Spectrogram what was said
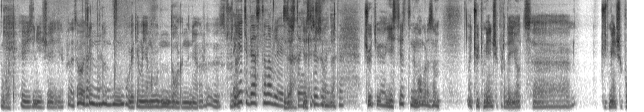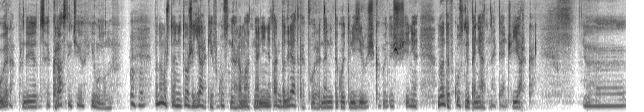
Вот, э, извини, еще это да, очень да. долгая тема, я могу долго на нее рассуждать. Я тебя остановлю, если да, что, не если переживай. Что, да. Да. Чуть э, естественным образом, чуть меньше продается, чуть меньше пуэра продается красных чаев и улунов. Угу. Потому что они тоже яркие, вкусные, ароматные. Они не так бодрят, как пуэры, да, не такое тонизирующее какое-то ощущение. Но это вкусно и понятно, опять же, ярко. Э,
